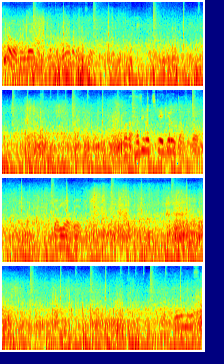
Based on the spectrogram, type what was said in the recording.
キロのほんでなんかグレードが強い。まだ端の地形いけるんちゃうそこ。左側ね。こういうさ乗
